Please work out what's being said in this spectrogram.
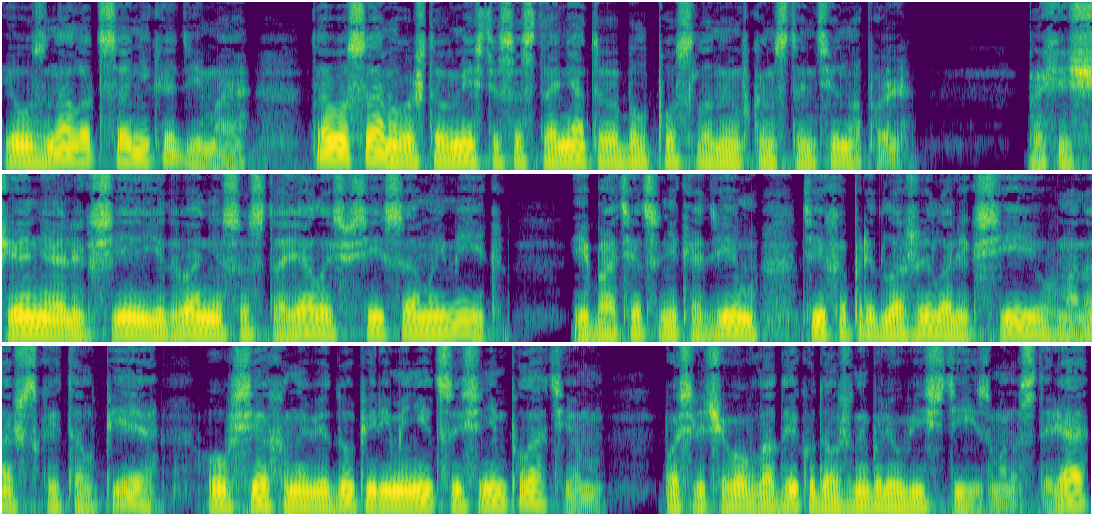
и узнал отца Никодима, того самого, что вместе со Станятою был послан им в Константинополь. Похищение Алексея едва не состоялось в сей самый миг, ибо отец Никодим тихо предложил Алексею в монашеской толпе у всех на виду перемениться с ним платьем, после чего владыку должны были увести из монастыря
